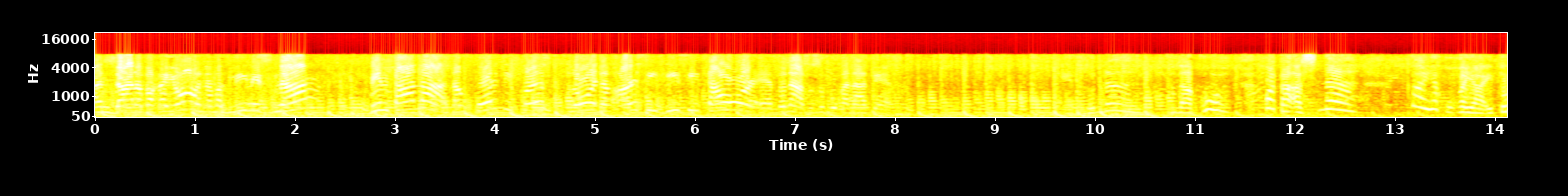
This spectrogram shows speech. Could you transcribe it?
Handa na ba kayo na maglinis ng bintana ng 41st floor ng RCDC Tower? Eto na, susubukan natin. Eto na. Naku, pataas na. Kaya ko kaya ito?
